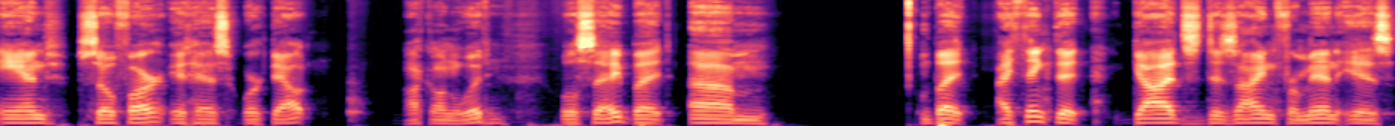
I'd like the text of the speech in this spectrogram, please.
And so far, it has worked out. Knock on wood, mm-hmm. we'll say. But um, but I think that God's design for men is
